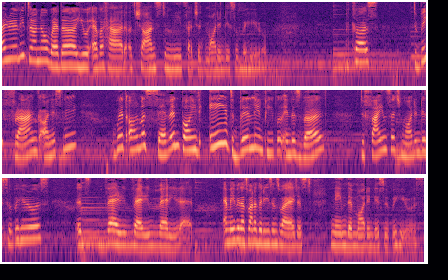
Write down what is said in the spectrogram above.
I really don't know whether you ever had a chance to meet such a modern day superhero. Because, to be frank, honestly, with almost 7.8 billion people in this world, to find such modern day superheroes, it's very, very, very rare. And maybe that's one of the reasons why I just named them modern day superheroes.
